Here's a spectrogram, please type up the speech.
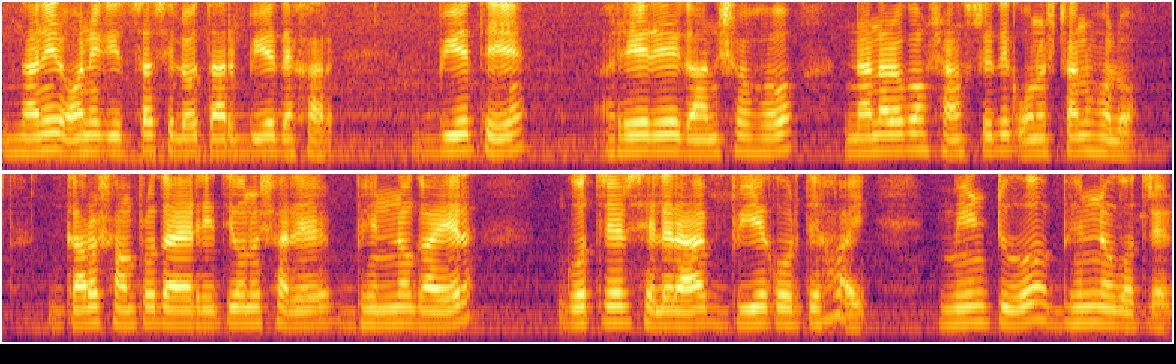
নানির অনেক ইচ্ছা ছিল তার বিয়ে দেখার। বিয়েতে রে রে গানসহ নানা রকম সাংস্কৃতিক অনুষ্ঠান হলো। গারো সম্প্রদায়ের রীতি অনুসারে ভিন্ন গায়ের গোত্রের ছেলেরা বিয়ে করতে হয়। মিন্টুও ভিন্ন গোত্রের।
